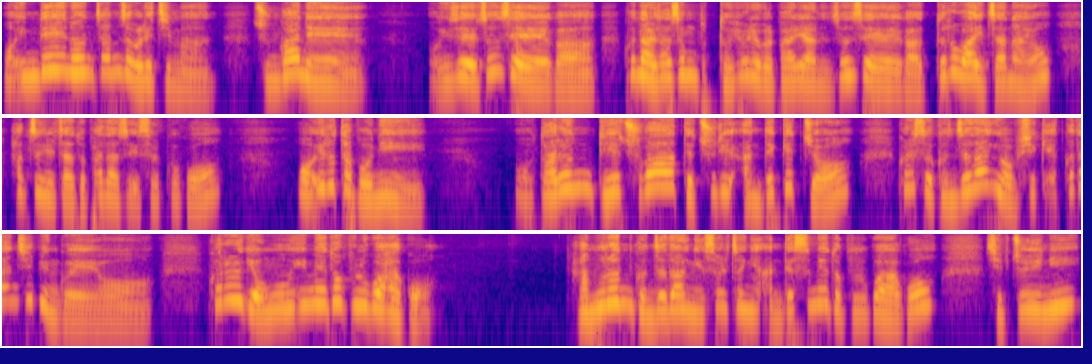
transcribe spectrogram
어, 임대인은 잠적을 했지만 중간에 어, 이제 전세가 그날 사정부터 효력을 발휘하는 전세가 들어와 있잖아요. 확정일자도 받아져 있을 거고. 어, 이렇다 보니 어, 다른 뒤에 추가 대출이 안 됐겠죠. 그래서 건전항이 없이 깨끗한 집인 거예요. 그럴 경우 임에도 불구하고 아무런 건저당이 설정이 안 됐음에도 불구하고 집주인이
